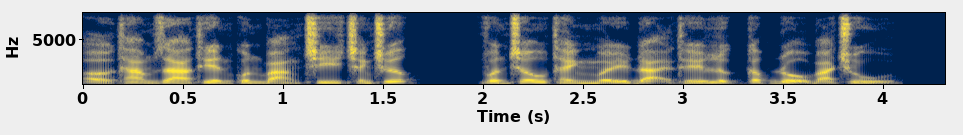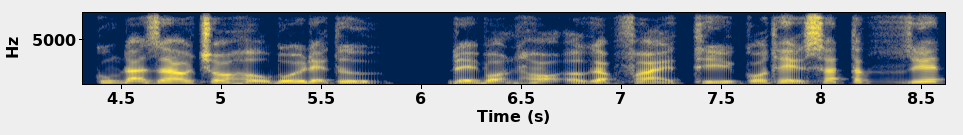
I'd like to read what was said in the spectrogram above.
ở tham gia thiên quân bảng chi tranh trước, Vân Châu thành mấy đại thế lực cấp độ bá chủ, cũng đã giao cho hậu bối đệ tử, để bọn họ ở gặp phải thì có thể sát tắc giết,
